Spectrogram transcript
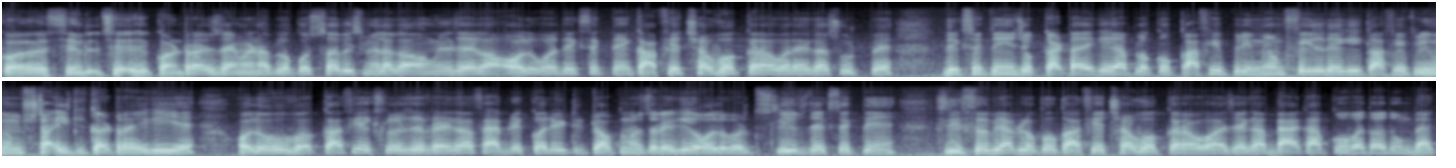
contrast diamond आप लोग को सब इसमें लगा हुआ मिल जाएगा। ऑल ओवर देख सकते हैं, काफ़ी अच्छा वर्क करा हुआ रहेगा सूट पे। देख सकते हैं जो कट आएगी, आप लोग को काफ़ी प्रीमियम फील देगी, काफ़ी प्रीमियम स्टाइल की कट रहेगी ये। ऑल ओवर वर्क काफ़ी एक्सक्लूसिव रहेगा फैब्रिक क्वालिटी टॉप नॉच रहेगी ऑल ओवर स्लीव्स देख सकते हैं। स्लीव्स पे भी आप लोग को काफ़ी अच्छा वर्क करा हुआ आ जाएगा। बैक आपको बता दूँ बैक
